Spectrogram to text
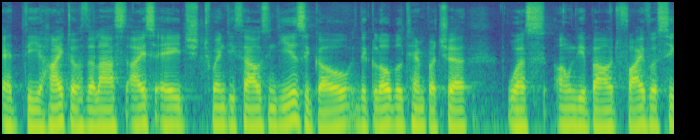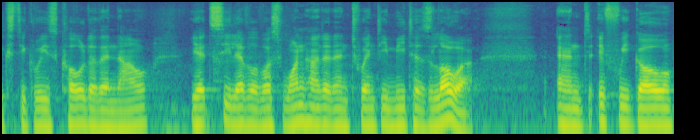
at the height of the last ice age 20,000 years ago, the global temperature was only about 5 or 6 degrees colder than now, yet sea level was 120 meters lower. And if we go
